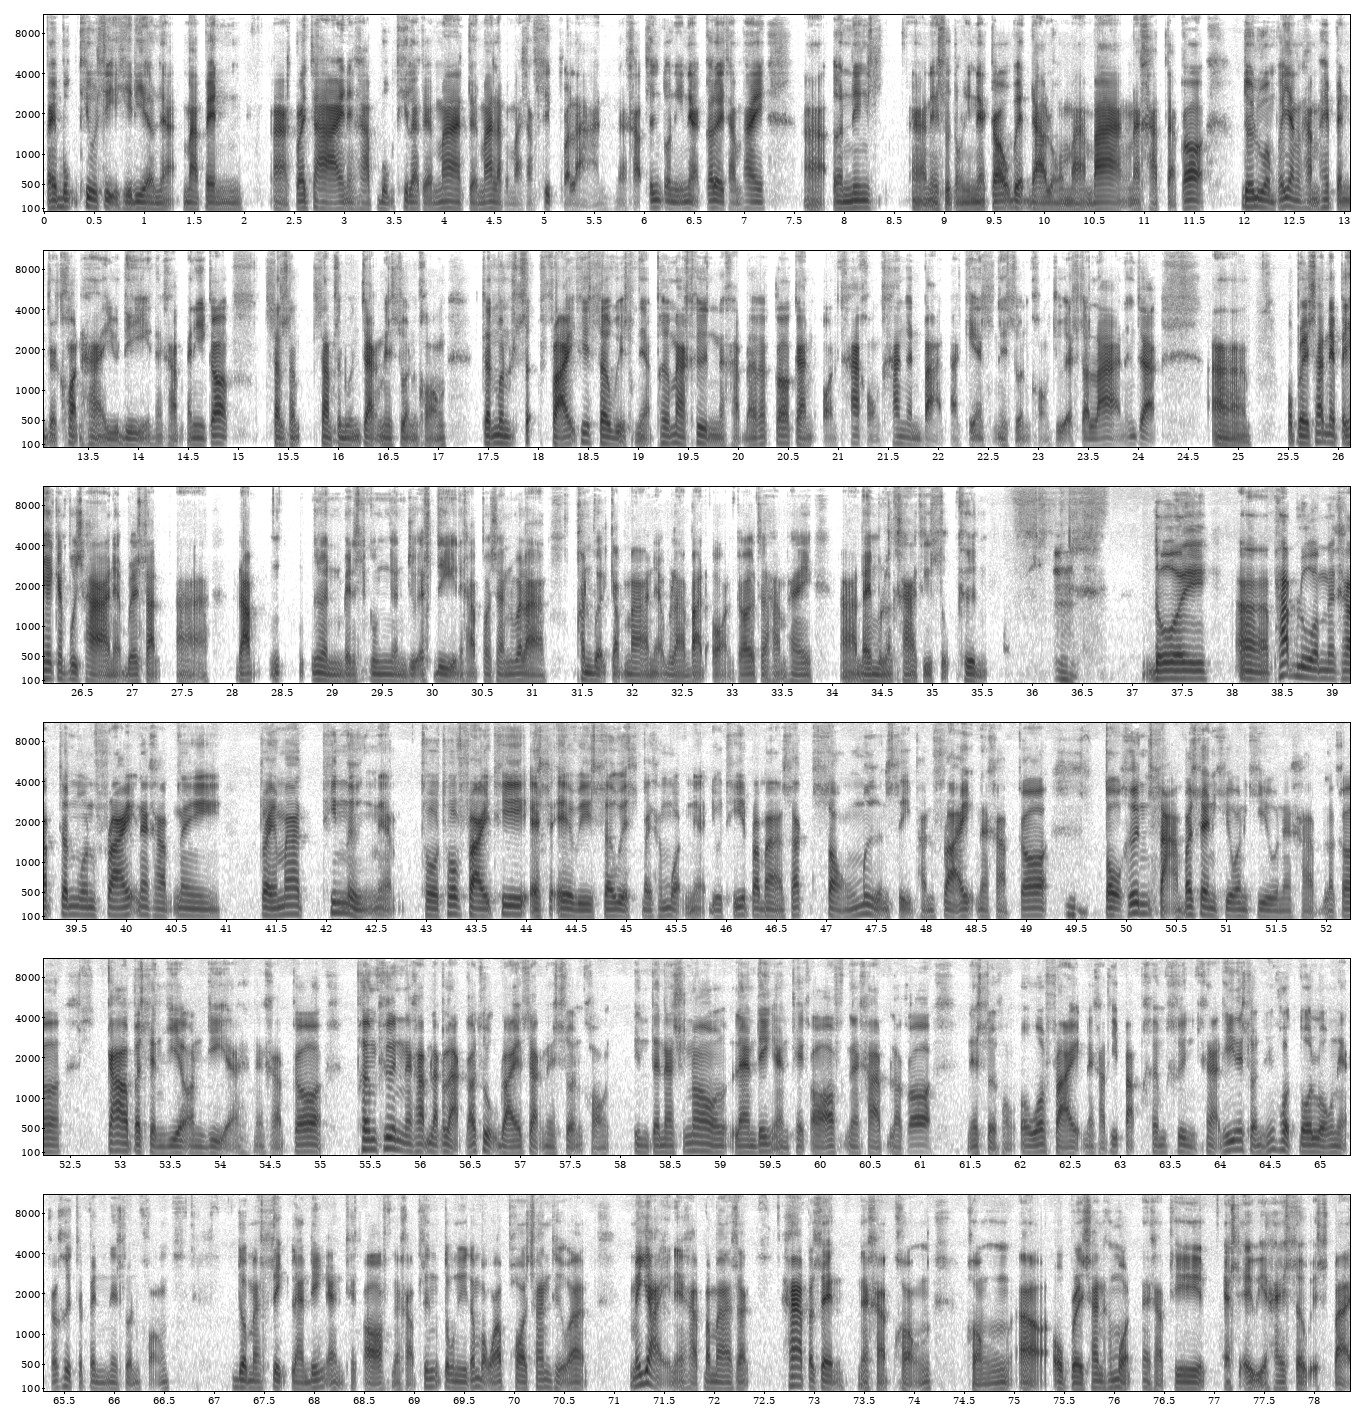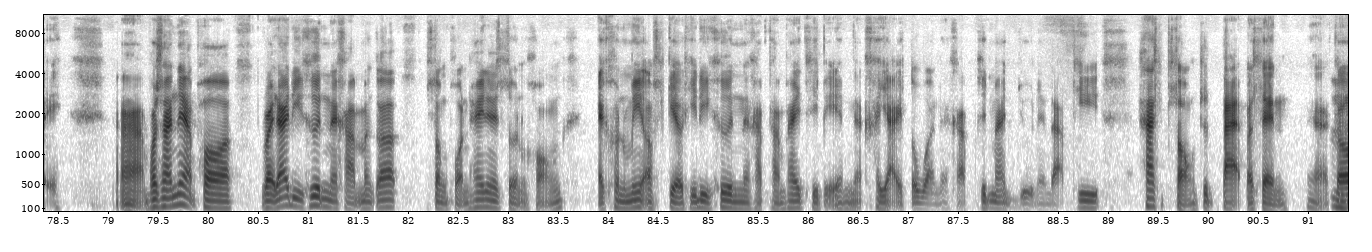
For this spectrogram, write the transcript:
ไปบุ๊ก Q4 ทีเดียวเนี่ยมาเป็นกระจายนะครับบุ๊กทีละไตรมาสไตรมาสละประมาณสักสิบกว่าล้านนะครับซึ่งตัวนี้เนี่ยก็เลยทำให้อ่า earnings อ่าในส่วนตรงนี้เนี่ยก็เวทดาวลงมาบ้างนะครับแต่ก็โดยรวมก็ยังทำให้เป็น record high อยู่ดีนะครับอันนี้ก็สนับสนุนจากในส่วนของจำนวนไฟล์ที่ service เนี่ยเพิ่มมากขึ้นนะครับแล้วก็การอ่อนค่าของค่าเงินบาท against ในส่วนของ US dollar เนื่องจากอ่า operation ในประเทศกัมพูชาเนี่ยบริษัทอ่ารับ เงินเป็นสกุลเงิน USD นะครับ เพราะฉะนั้นเวลา convert กลับมาเนี่ยเวลาบาทอ่อนก็จะทำให้อ่าได้มูลค่าที่สูงขึ้นอืมโดยอ่าภาพรวมนะครับจำนวนไฟล์นะครับในไตรมาสที่ 1 เนี่ย total flight ที่ SAV service ไปทั้งหมดเนี่ยอยู่ที่ประมาณสัก 24,000ไฟล์นะครับ ก็อืมโตขึ้น 3% Q on Q นะครับ แล้วก็ 9% Year on Year นะครับ ก็เพิ่มขึ้นนะครับ หลักๆ ก็ถูก drive จากในส่วนของ international landing and take off นะครับแล้วก็ในส่วนของ overflight นะครับที่ปรับเพิ่มขึ้น ขณะที่ในส่วนที่หดตัวลงเนี่ยก็คือจะเป็นในส่วนของ domestic landing and take off นะครับซึ่งตรงนี้ต้องบอกว่า portion ถือว่าไม่ใหญ่นะครับประมาณสัก 5%นะครับของของอ่า operation ทั้งหมดนะครับที่ SAV ให้ service ไปอ่าเพราะฉะนั้นเนี่ยพอรายได้ดีขึ้นนะครับมันก็ส่งผลให้ในส่วนของ economy of scale ที่ดีขึ้นนะครับทำให้ TPM เนี่ยขยายตัวนะครับขึ้นมาอยู่ในระดับที่ 52.8%นะฮะก็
